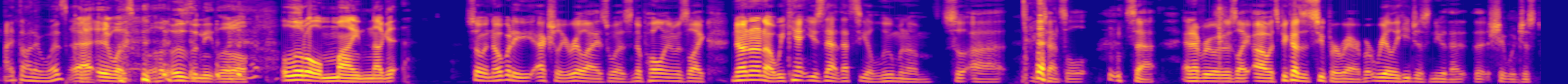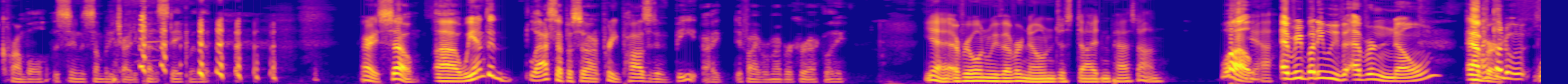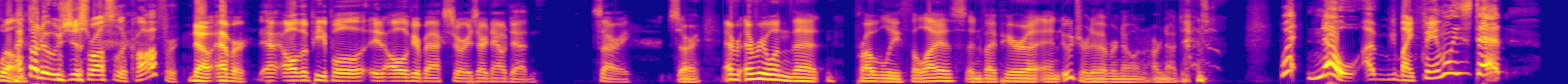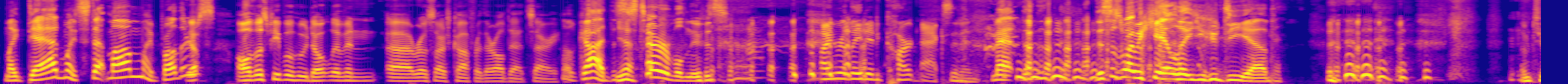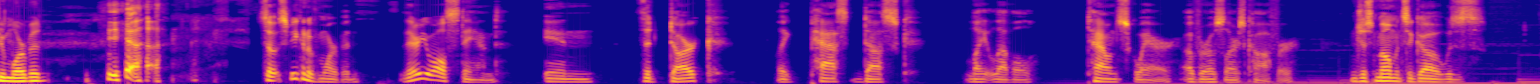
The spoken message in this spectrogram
I thought it was cool. Uh, it was cool. It was a neat little, a little mind nugget. So what nobody actually realized was Napoleon was like, no, no, no, we can't use that. That's the aluminum so, uh, utensil set. And everyone was like, oh, it's because it's super rare. But really, he just knew that that shit would just crumble as soon as somebody tried to cut a steak with it. All right, so uh, we ended last episode on a pretty positive beat, I, if I remember correctly. Yeah, everyone we've ever known just died and passed on. Whoa! Yeah. Everybody we've ever known. Ever. I thought it was, Well- I thought it was just Russell Coffer. no, ever. Uh, all the people in all of your backstories are now dead. Sorry. Sorry. Ev- everyone that probably Thalias and Vipera and Uhtred have ever known are now dead. What? No, I, my family's dead. My dad, my stepmom, my brothers. All those people who don't live in uh, Roselar's coffer, they're all dead. Sorry. Oh God, this Yeah. is terrible news, Unrelated cart accident. Matt. th- this is why we can't let you DM. I'm too morbid. Yeah. So, speaking of morbid, there you all stand in the dark, like past dusk light level town square of Roselar's coffer. Just moments ago it was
